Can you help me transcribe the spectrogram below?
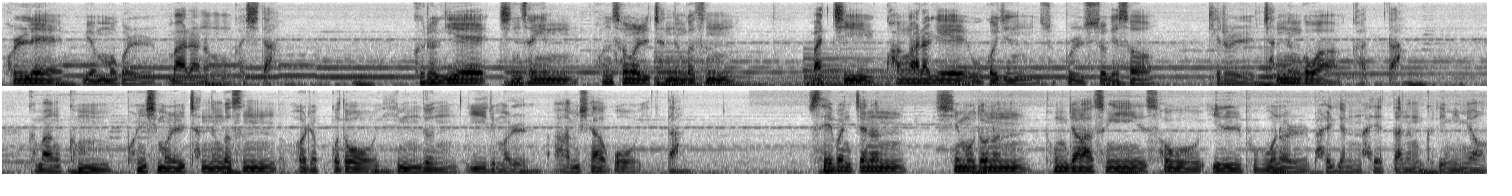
본래 면목을 말하는 것이다. 그러기에 진성인 본성을 찾는 것은 마치 광활하게 우거진 숯불 속에서 길을 찾는 것과 같다. 그만큼 본심을 찾는 것은 어렵고도 힘든 일임을 암시하고 있다. 세 번째는 시무도는 동자승이 서우 일부분을 발견하였다는 그림이며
